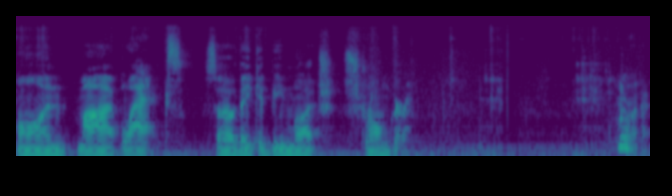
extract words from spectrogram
on my blacks so they could be much stronger. All right.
